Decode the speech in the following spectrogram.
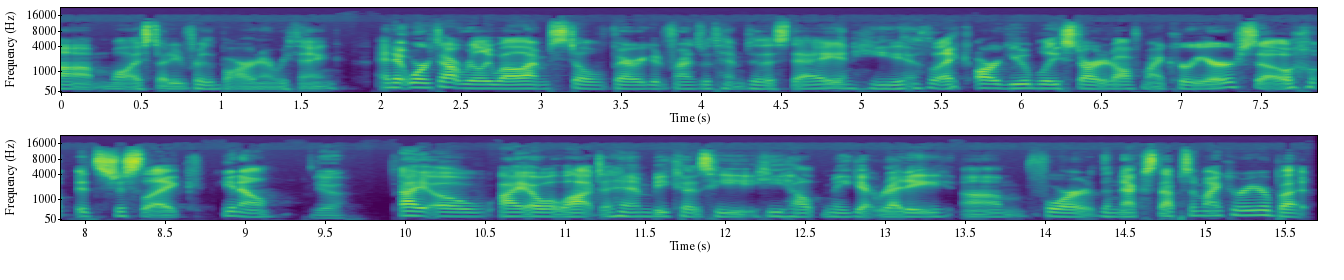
Um, while I studied for the bar and everything. And it worked out really well. I'm still very good friends with him to this day. And he like arguably started off my career. So it's just like, you know, Yeah. I owe I owe a lot to him because he he helped me get ready um, for the next steps in my career. But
